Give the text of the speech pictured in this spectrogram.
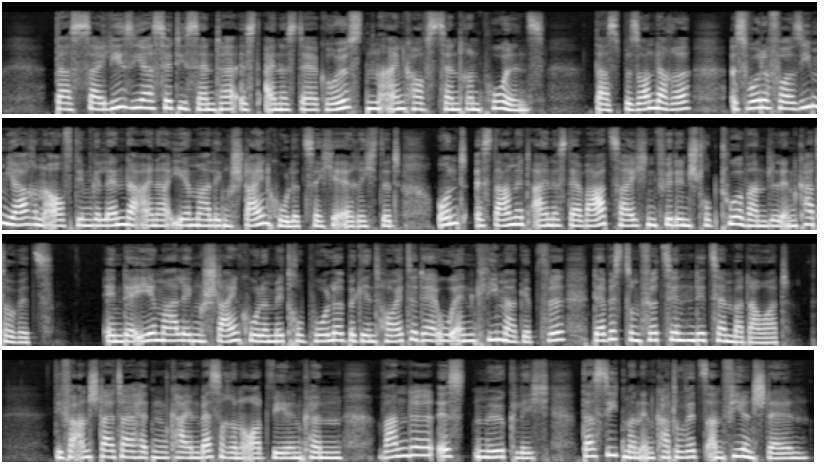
Das Silesia City Center ist eines der größten Einkaufszentren Polens. Das Besondere, es wurde vor sieben Jahren auf dem Gelände einer ehemaligen Steinkohlezeche errichtet und ist damit eines der Wahrzeichen für den Strukturwandel in Katowice. In der ehemaligen Steinkohlemetropole beginnt heute der UN-Klimagipfel, der bis zum 14. Dezember dauert. Die Veranstalter hätten keinen besseren Ort wählen können. Wandel ist möglich. Das sieht man in Katowice an vielen Stellen.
